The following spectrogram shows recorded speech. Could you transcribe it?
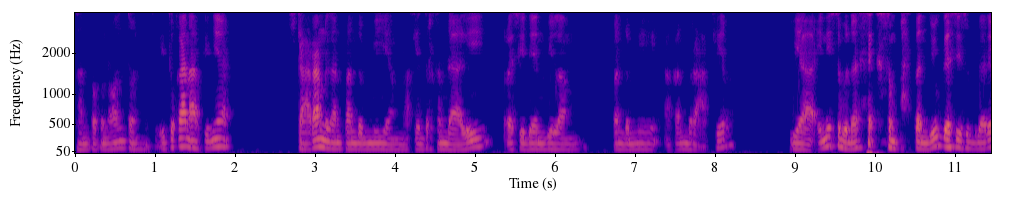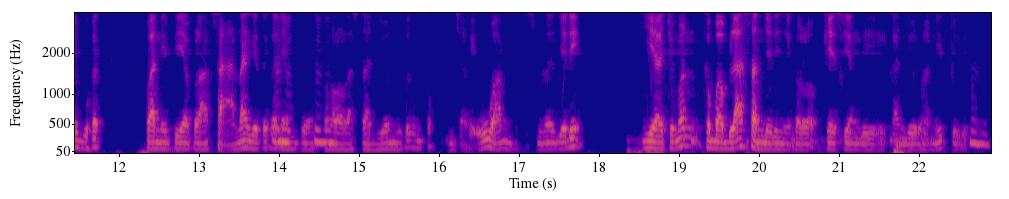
tanpa penonton. Itu kan artinya sekarang dengan pandemi yang makin terkendali presiden bilang pandemi akan berakhir ya ini sebenarnya kesempatan juga sih sebenarnya buat panitia pelaksana gitu kan yang Mhm, mhm. pengelola stadion gitu untuk mencari uang gitu sebenarnya. Jadi ya cuman kebablasan jadinya kalau case yang di Kanjuruhan itu gitu. Mhm.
